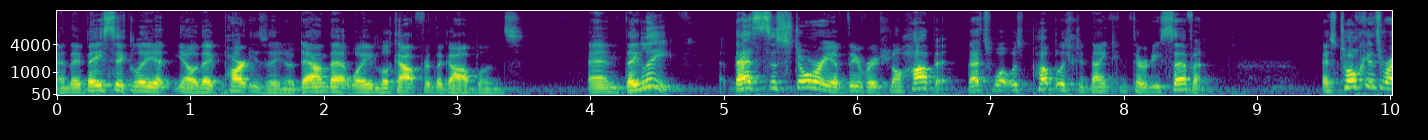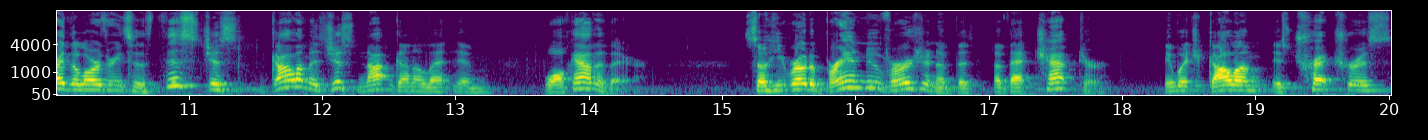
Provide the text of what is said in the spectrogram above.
And they basically, you know, they part, he says, you know, down that way, look out for the goblins. And they leave. That's the story of the original Hobbit. That's what was published in 1937. As Tolkien's writing The Lord of the Rings says, this just, Gollum is just not going to let him walk out of there. So he wrote a brand new version of, the, of that chapter in which Gollum is treacherous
